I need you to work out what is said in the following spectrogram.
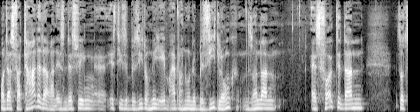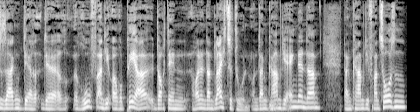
Und das Fatale daran ist, und deswegen äh, ist diese Besiedlung nicht eben einfach nur eine Besiedlung, sondern es folgte dann sozusagen der, der Ruf an die Europäer, doch den Holländern gleich zu tun. Und dann kamen die Engländer, dann kamen die Franzosen,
